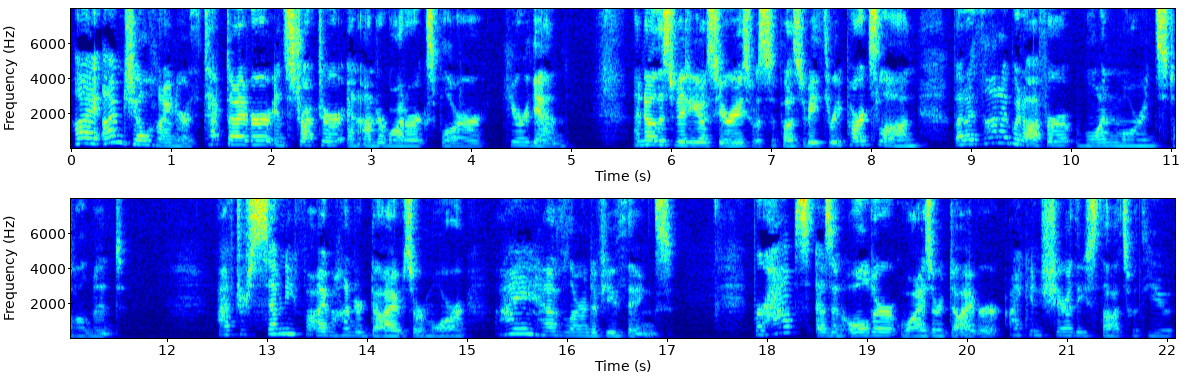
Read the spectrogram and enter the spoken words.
Hi, I'm Jill Heinerth, tech diver, instructor, and underwater explorer, here again. I know this video series was supposed to be three parts long, but I thought I would offer one more installment. After 7,500 dives or more, I have learned a few things. Perhaps as an older, wiser diver, I can share these thoughts with you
